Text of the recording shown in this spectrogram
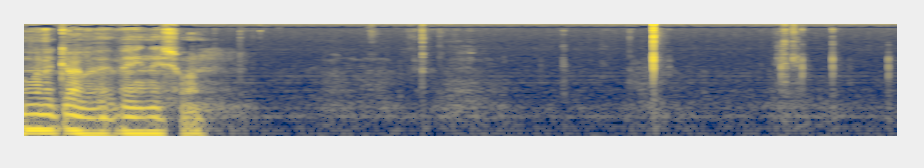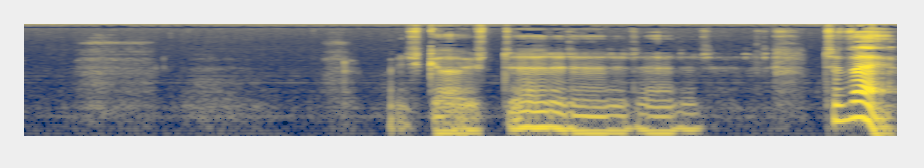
I'm going to go with it being this one. Which goes da, da, da, to there.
